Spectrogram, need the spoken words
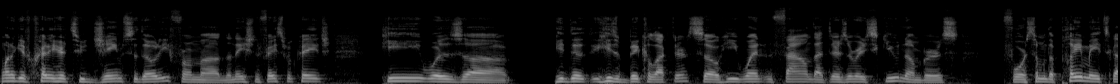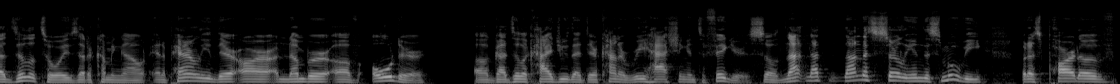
want to give credit here to James Sidoti from uh, the Nation Facebook page. He was uh, he did he's a big collector, so he went and found that there's already SKU numbers for some of the Playmates Godzilla toys that are coming out, and apparently there are a number of older uh, Godzilla kaiju that they're kind of rehashing into figures. So not not not necessarily in this movie, but as part of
